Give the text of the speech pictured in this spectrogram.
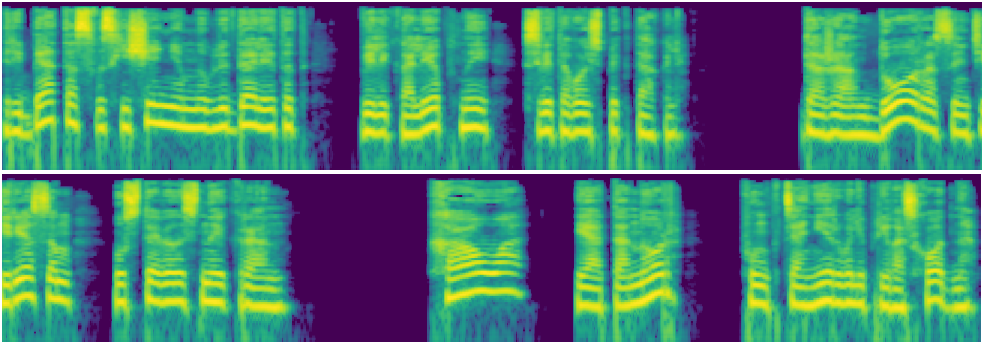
Ребята с восхищением наблюдали этот великолепный световой спектакль. Даже Андора с интересом уставилась на экран. Хауа и Атанор функционировали превосходно.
